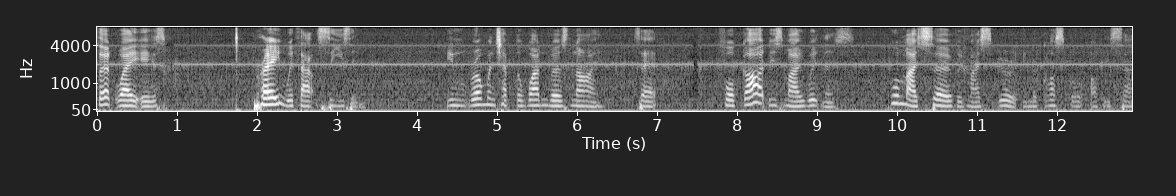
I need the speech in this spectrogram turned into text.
third way is pray without ceasing. In Romans chapter 1 verse 9 said, For God is my witness, whom I serve with my spirit in the gospel of his Son,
